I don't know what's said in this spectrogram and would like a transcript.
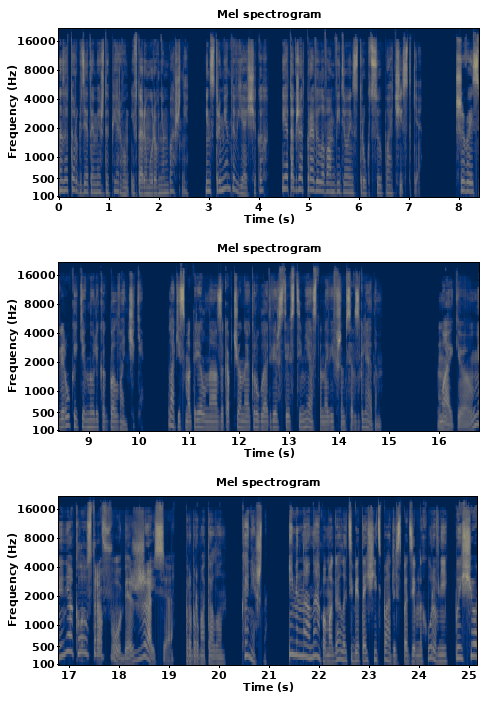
Затор где-то между первым и вторым уровнем башни. Инструменты в ящиках. Я также отправила вам видеоинструкцию по очистке. Шива и Сверукой кивнули, как болванчики. Лаки смотрел на закопченное круглое отверстие в стене остановившимся взглядом. «Майки, у меня клаустрофобия, жалься», — пробормотал он. «Конечно. Именно она помогала тебе тащить падаль с подземных уровней по еще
